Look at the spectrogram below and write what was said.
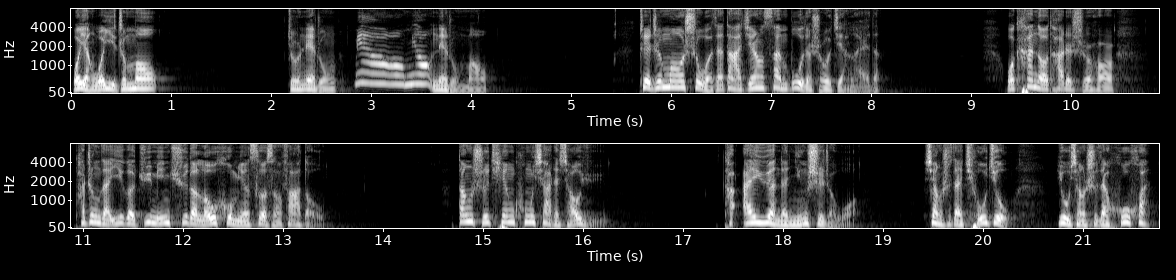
我养过一只猫，就是那种喵喵那种猫。这只猫是我在大街上散步的时候捡来的。我看到它的时候，它正在一个居民区的楼后面瑟瑟发抖。当时天空下着小雨，他哀怨的凝视着我，像是在求救，又像是在呼唤。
